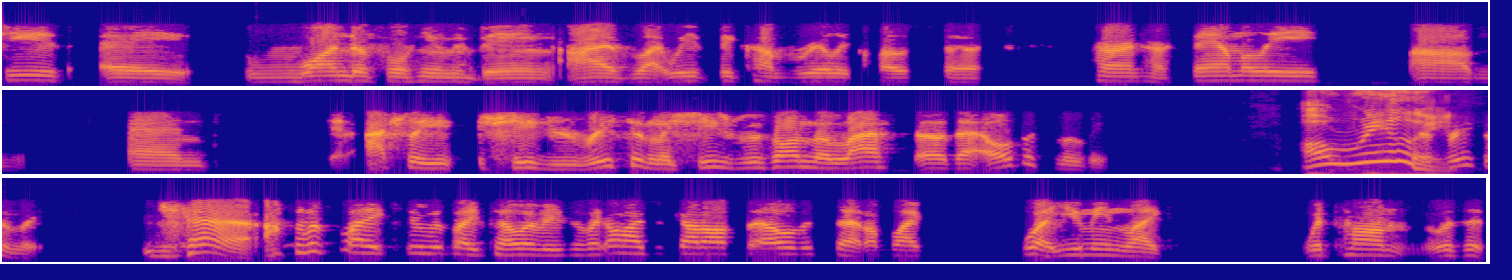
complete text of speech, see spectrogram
she's a wonderful human being. I've like we've become really close to her and her family. Um, and actually, she recently she was on the last uh, that Elvis movie oh, really? just recently. Yeah, I was like, she was like telling me, she's like, oh, I just got off the Elvis set. I'm like, what? You mean like with Tom? Was it?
